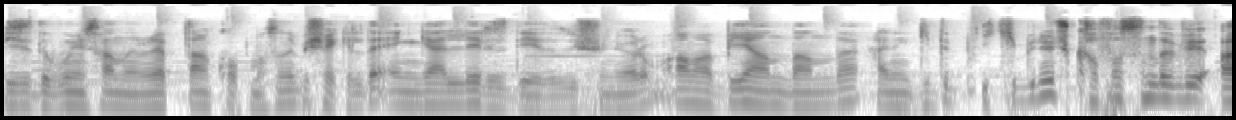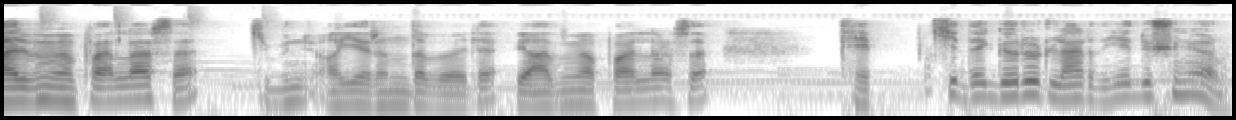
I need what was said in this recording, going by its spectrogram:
biz de bu insanların rapten kopmasını bir şekilde engelleriz diye de düşünüyorum. Ama bir yandan da hani gidip 2003 kafasında bir albüm yaparlarsa 2003 ayarında böyle bir albüm yaparlarsa tepki de görürler diye düşünüyorum.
